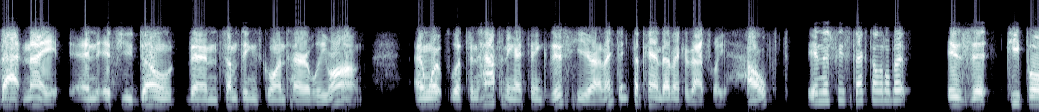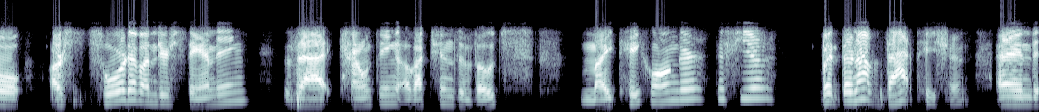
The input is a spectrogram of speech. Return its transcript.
that night. And if you don't, then something's gone terribly wrong. And what, what's been happening, I think, this year, and I think the pandemic has actually helped in this respect a little bit, is that people are sort of understanding that counting elections and votes might take longer this year, but they're not that patient. And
